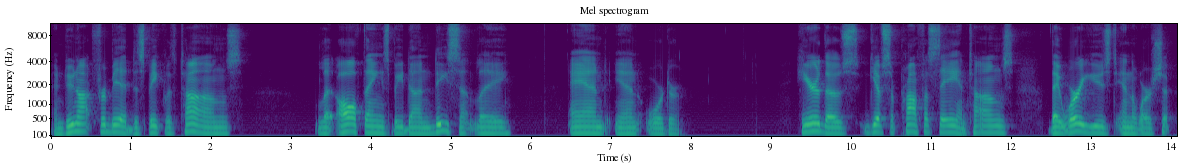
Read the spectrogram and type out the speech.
and do not forbid to speak with tongues. Let all things be done decently and in order. Here, those gifts of prophecy and tongues, they were used in the worship.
